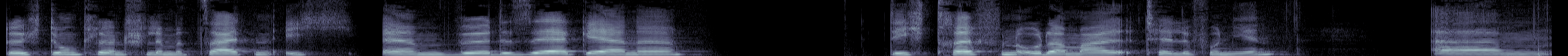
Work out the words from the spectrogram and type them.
durch dunkle und schlimme Zeiten. Ich ähm, würde sehr gerne dich treffen oder mal telefonieren. Ähm,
